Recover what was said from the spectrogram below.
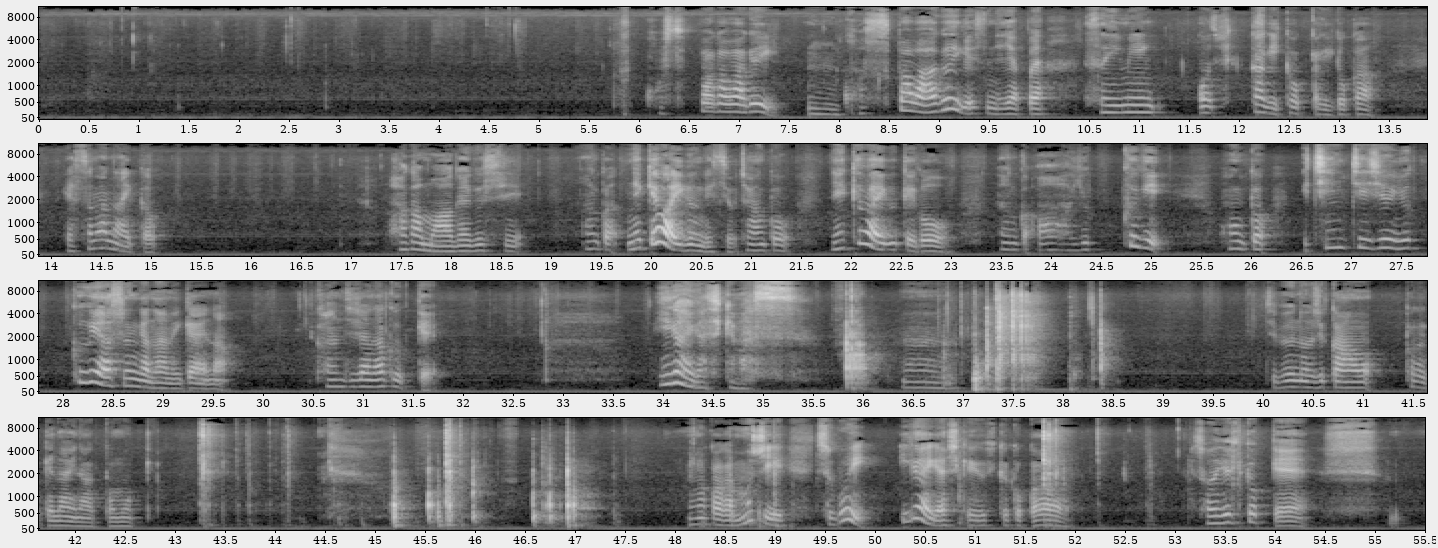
コスパが悪い。うんコスパ悪いですね。やっぱり睡眠をしっかりとったりとか休まないと。歯がも上げるし。なんか寝てはいるんですよ。ちゃんと。寝てはいるけどなんかああゆっくり。ほんと一日中ゆっくり休んだなみたいな。感じじゃなくっけイライラしてます。うん自分の時間をかけないなと思って。だからもしすごいイライラしてる人とかそういう人って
